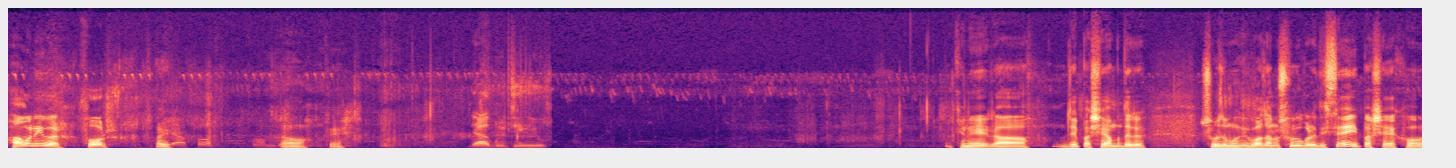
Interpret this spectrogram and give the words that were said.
How many were? Four, five. Yeah, four from there. Oh, okay. They are greeting you. এখানে যে পাশে আমাদের সূর্যমুখী গজানো শুরু করে দিছে এই পাশে এখন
